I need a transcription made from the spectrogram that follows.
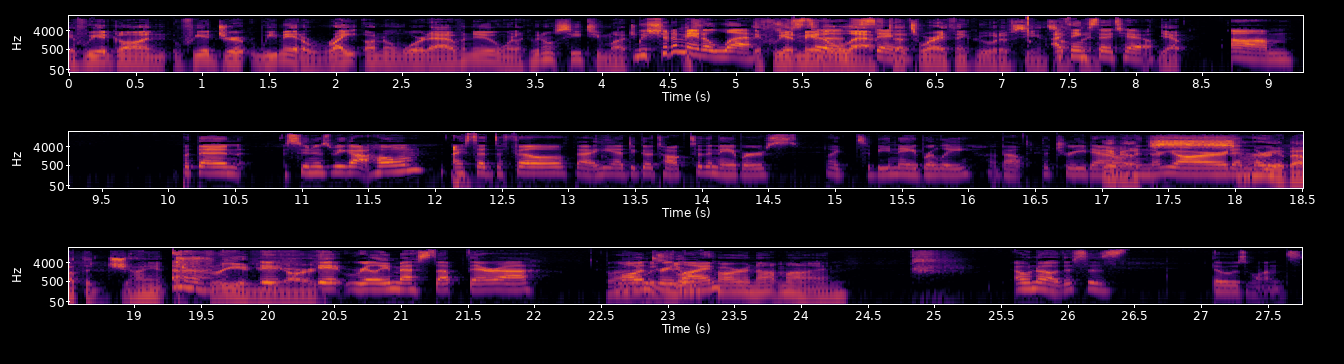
If we had gone, if we had dri- we made a right on Ward Avenue, and we're like, we don't see too much. We should have If- made a left If we had just made a to left, see. that's where I think we would have seen something. I think so, too. Yep. Um, but then as soon as we got home, I said to Phil that he had to go talk to the neighbors, like to be neighborly about the tree down Yeah, be in their yard and Sorry their about the giant tree in your it, yard. it really messed up their uh, Glad laundry it was your line. car, not mine. Oh no, this is those ones.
